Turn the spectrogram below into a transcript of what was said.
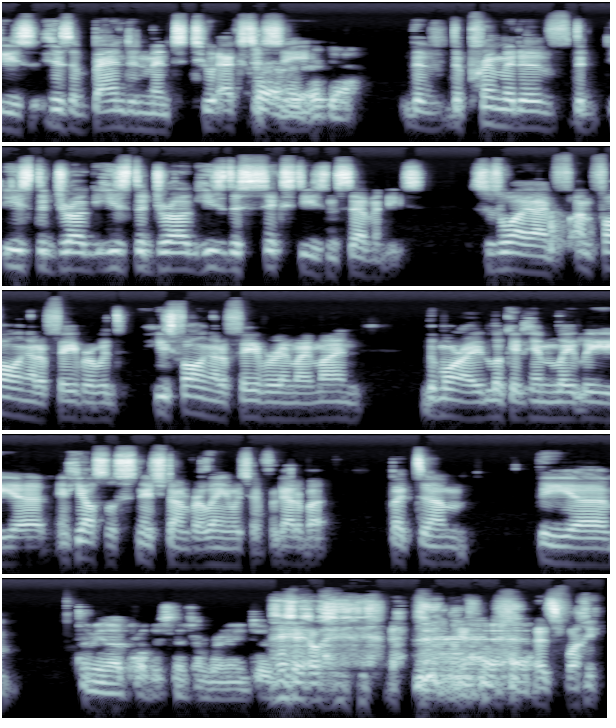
his his abandonment to ecstasy. Forever, yeah. The the primitive. The he's the drug. He's the drug. He's the '60s and '70s. This is why I'm I'm falling out of favor with. He's falling out of favor in my mind. The more I look at him lately, uh, and he also snitched on Verlaine, which I forgot about. But um, the uh, I mean, I'd probably snitch on Verlaine too. That's funny.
